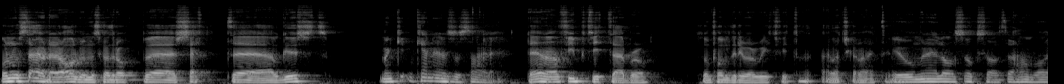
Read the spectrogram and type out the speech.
Og nå sier jo dere albumet skal droppe eh, 6. august. Men hvem er det som sier det? Det er en fyr på Twitter, bro. Som folk driver og retweeter. Jeg vet ikke hva han heter. Jo, men jeg leste også at han var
